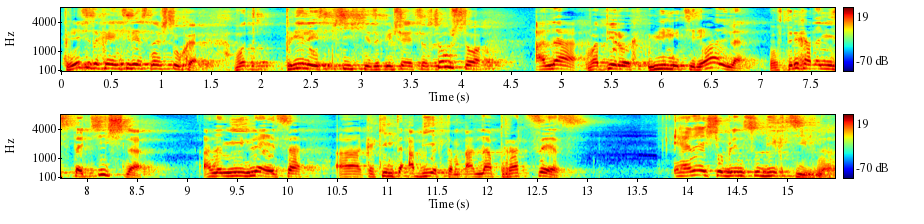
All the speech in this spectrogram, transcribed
Понимаете, такая интересная штука. Вот прелесть психики заключается в том, что она, во-первых, нематериальна, во-вторых, она не статична, она не является а, каким-то объектом, она процесс. И она еще, блин, субъективна.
